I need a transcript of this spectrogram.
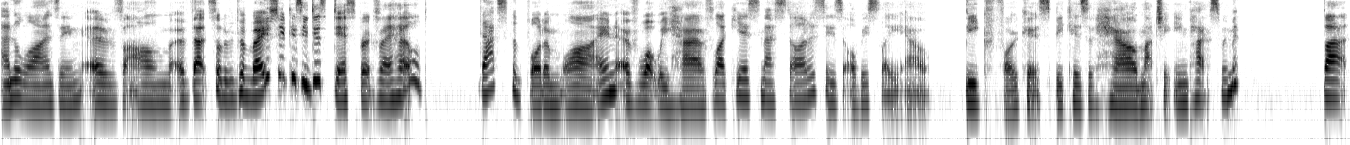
analyzing of um of that sort of information because you're just desperate for help. That's the bottom line of what we have. Like, yes, mastitis is obviously our big focus because of how much it impacts women, but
